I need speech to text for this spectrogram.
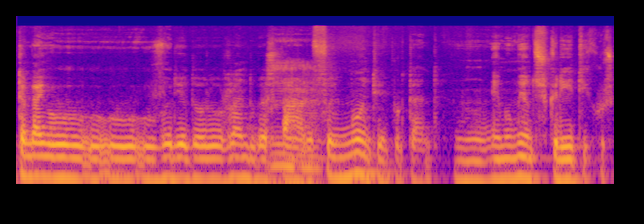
Também o, o, o vereador Orlando Gaspar uhum. foi muito importante em momentos críticos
